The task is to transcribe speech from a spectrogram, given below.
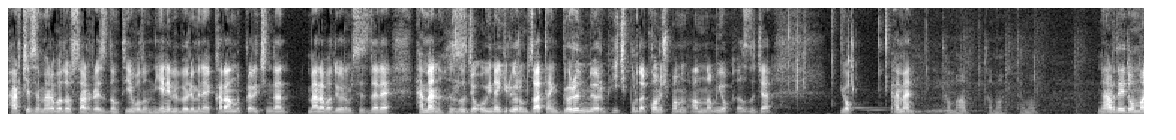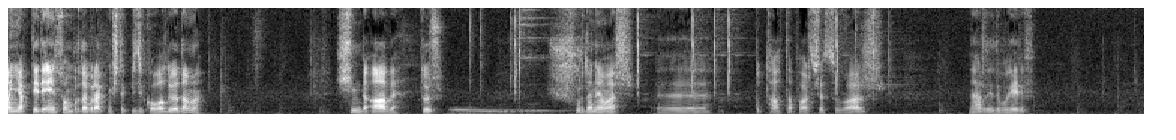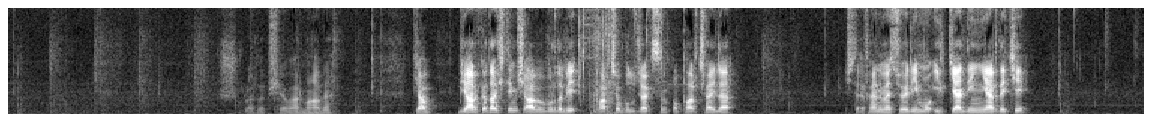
Herkese merhaba dostlar. Resident Evil'ın yeni bir bölümüne karanlıklar içinden merhaba diyorum sizlere. Hemen hızlıca oyuna giriyorum. Zaten görünmüyorum. Hiç burada konuşmamın anlamı yok. Hızlıca yok. Hemen. Tamam, tamam, tamam. Neredeydi o manyak dedi. En son burada bırakmıştık. Bizi kovalıyordu ama. Şimdi abi dur. Şurada ne var? Ee, bu tahta parçası var. Neredeydi bu herif? Şuralarda bir şey var mı abi? Ya bir arkadaş demiş abi burada bir parça bulacaksın. O parçayla işte efendime söyleyeyim o ilk geldiğin yerdeki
